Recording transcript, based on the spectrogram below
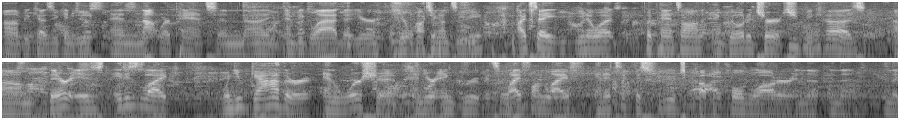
Uh, because you can eat and not wear pants and uh, and be glad that you're you're watching on TV. I'd say you know what, put pants on and go to church because um, there is it is like when you gather and worship and you're in group, it's life on life, and it's like this huge cup of cold water in the in the in the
